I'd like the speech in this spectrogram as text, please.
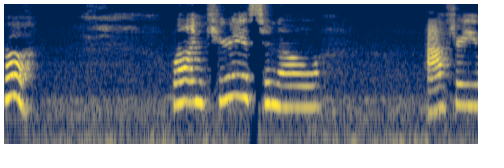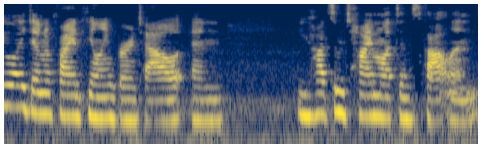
Oh, well, I'm curious to know after you identified feeling burnt out and you had some time left in Scotland.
